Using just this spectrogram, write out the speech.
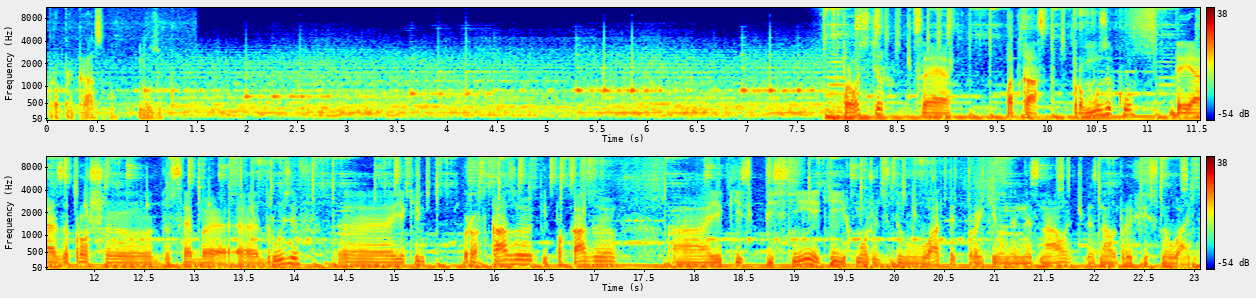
про прекрасну музику. Простір це подкаст про музику, де я запрошую до себе е, друзів, е, яким розказую і показую е, якісь пісні, які їх можуть здивувати, про які вони не знали, не знали про їх існування.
